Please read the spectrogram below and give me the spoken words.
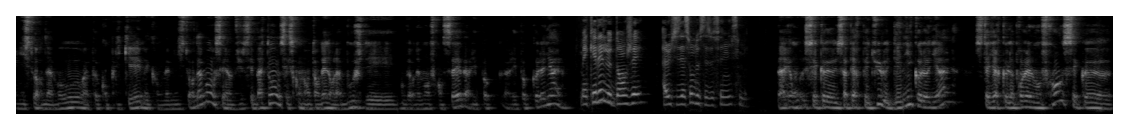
une histoire d'amour un peu compliquée, mais quand même une histoire d'amour. C'est un vieux, c'est bâton. C'est ce qu'on entendait dans la bouche des gouvernements français à l'époque, à l'époque coloniale. Mais quel est le danger à l'utilisation de ces euphémismes? Ben, C'est que ça perpétue le déni colonial. C'est-à-dire que le problème en France, c'est que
